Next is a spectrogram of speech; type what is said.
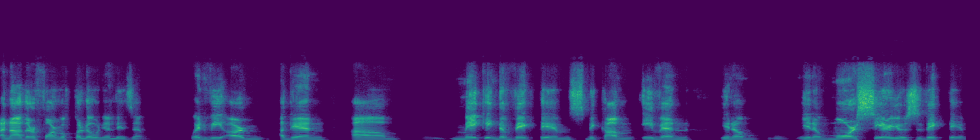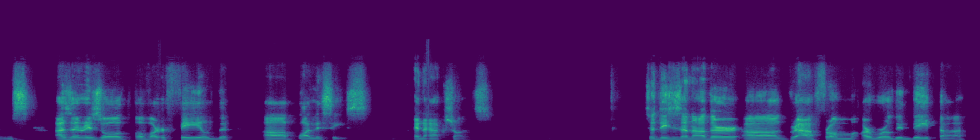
another form of colonialism when we are again um, making the victims become even you know you know more serious victims as a result of our failed uh, policies and actions. So this is another uh, graph from our world in data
